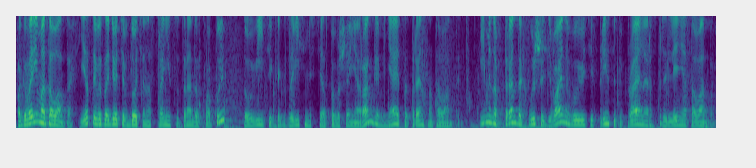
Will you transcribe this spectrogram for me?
Поговорим о талантах. Если вы зайдете в доте на страницу трендов квапы, то увидите, как в зависимости от повышения ранга меняется тренд на таланты. Именно в трендах выше дивайна вы увидите в принципе правильное распределение талантов.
